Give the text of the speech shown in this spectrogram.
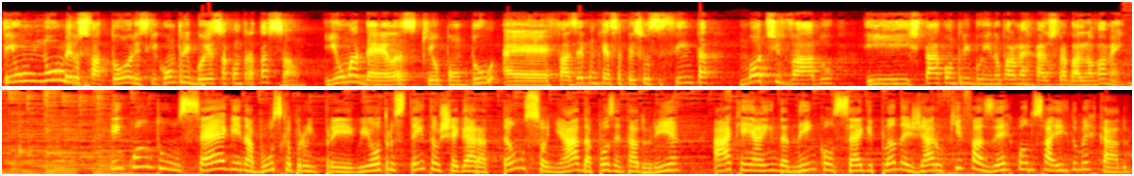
Tem inúmeros fatores que contribuem a essa contratação. E uma delas que eu pontuo é fazer com que essa pessoa se sinta motivado e está contribuindo para o mercado de trabalho novamente. Enquanto uns seguem na busca por um emprego e outros tentam chegar à tão sonhada aposentadoria, Há quem ainda nem consegue planejar o que fazer quando sair do mercado.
